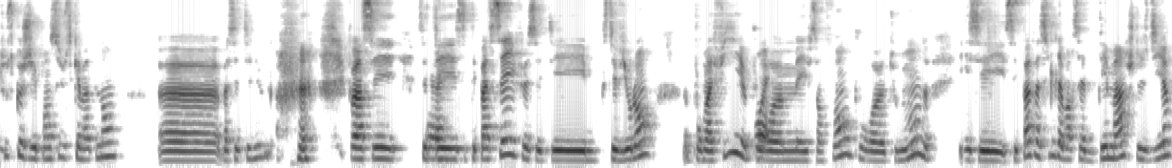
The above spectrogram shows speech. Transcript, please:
tout ce que j'ai pensé jusqu'à maintenant euh, bah c'était nul, enfin c'est c'était c'était pas safe, c'était c'était violent pour ma fille, pour euh, mes enfants, pour tout le monde. Et c'est c'est pas facile d'avoir cette démarche de se dire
